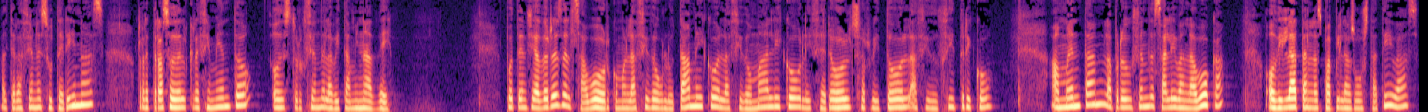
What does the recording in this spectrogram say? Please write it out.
alteraciones uterinas, retraso del crecimiento o destrucción de la vitamina D. Potenciadores del sabor, como el ácido glutámico, el ácido málico, glicerol, sorbitol, ácido cítrico, aumentan la producción de saliva en la boca o dilatan las papilas gustativas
